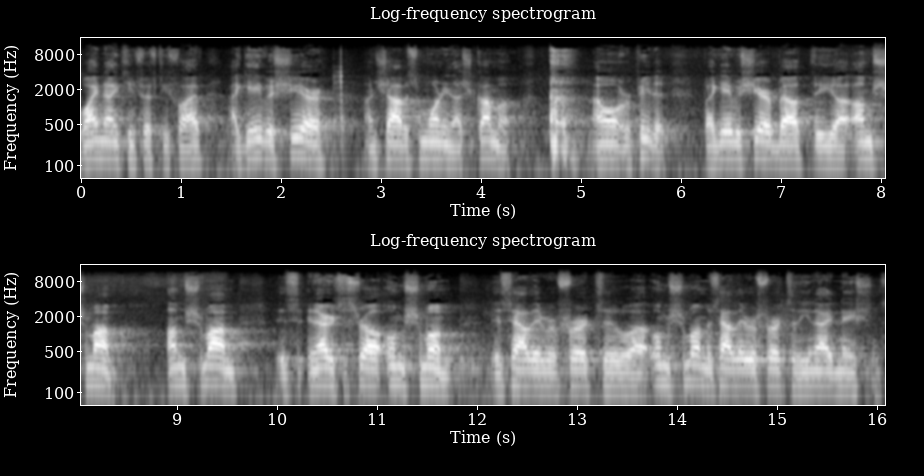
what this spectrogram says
why 1955 i gave a shiur on shabbos morning ashkama i won't repeat it but i gave a shiur about the uh, um shmam. Um shmam is in eretz Yisrael um shmum is how they refer to uh, um shmum is how they refer to the united nations.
